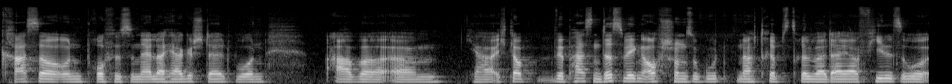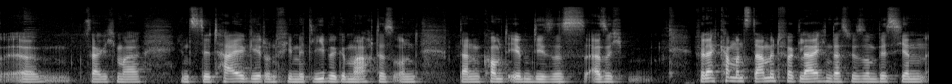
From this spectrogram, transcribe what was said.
krasser und professioneller hergestellt wurden. Aber ähm, ja, ich glaube, wir passen deswegen auch schon so gut nach Trips Drill, weil da ja viel so, ähm, sage ich mal, ins Detail geht und viel mit Liebe gemacht ist. Und dann kommt eben dieses, also ich, vielleicht kann man es damit vergleichen, dass wir so ein bisschen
